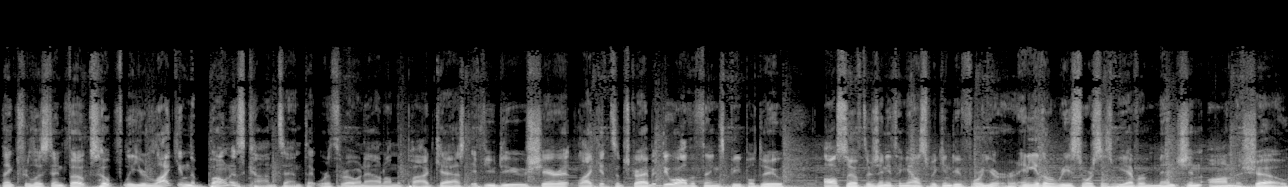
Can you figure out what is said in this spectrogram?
Thanks for listening, folks. Hopefully, you're liking the bonus content that we're throwing out on the podcast. If you do, share it, like it, subscribe it, do all the things people do. Also, if there's anything else we can do for you or any of the resources we ever mention on the show,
